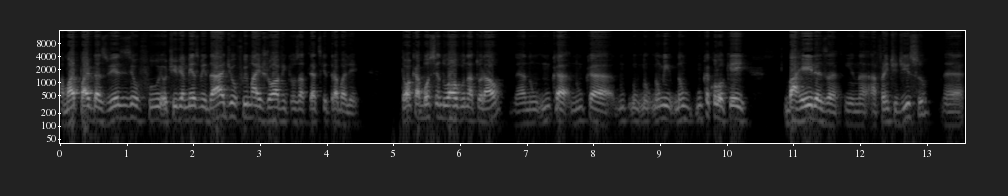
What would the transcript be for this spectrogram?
a maior parte das vezes eu, fui, eu tive a mesma idade ou fui mais jovem que os atletas que trabalhei. Então acabou sendo algo natural, né? nunca, nunca, não, não, não, nunca coloquei barreiras à frente disso. Né?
